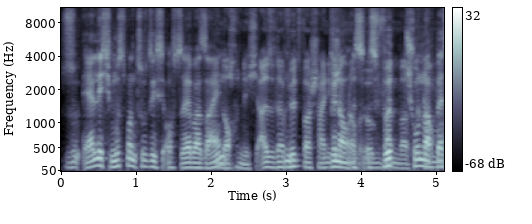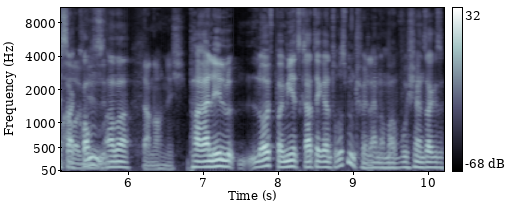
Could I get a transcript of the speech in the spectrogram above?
so ehrlich muss man zu sich auch selber sein. Noch nicht. Also da wird wahrscheinlich genau, schon noch es, es wird schon noch kommen, besser aber kommen, aber Da noch nicht. parallel läuft bei mir jetzt gerade der Gran Turismo Trailer nochmal, wo ich dann sage so,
